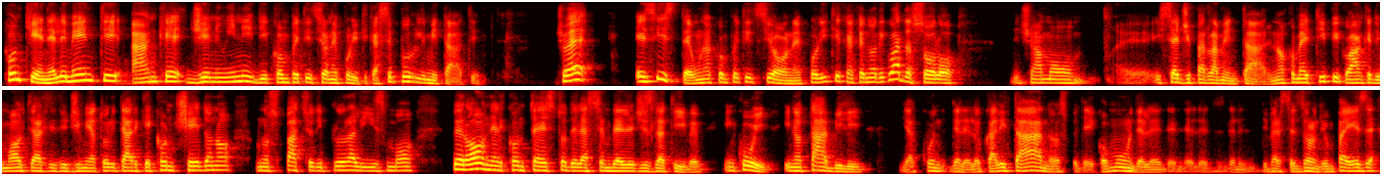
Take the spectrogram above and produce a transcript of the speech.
contiene elementi anche genuini di competizione politica, seppur limitati. Cioè esiste una competizione politica che non riguarda solo diciamo, eh, i seggi parlamentari, no? come è tipico anche di molti altri regimi autoritari che concedono uno spazio di pluralismo però nel contesto delle assemblee legislative, in cui i notabili alcune, delle località, dei comuni, delle, delle, delle diverse zone di un paese,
